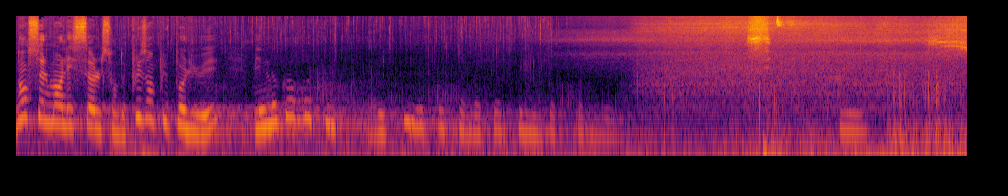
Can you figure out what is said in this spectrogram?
Non seulement les sols sont de plus en plus pollués, mais nos corps aussi. avec tous.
